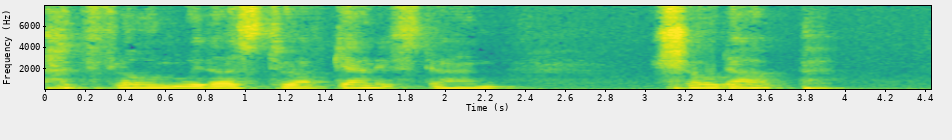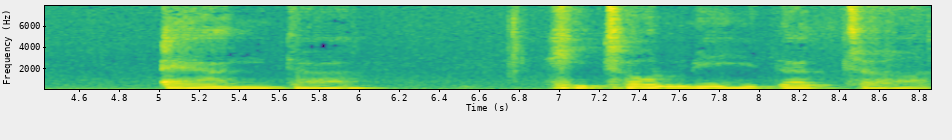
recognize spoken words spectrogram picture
had flown with us to Afghanistan showed up and uh, he told me that uh,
